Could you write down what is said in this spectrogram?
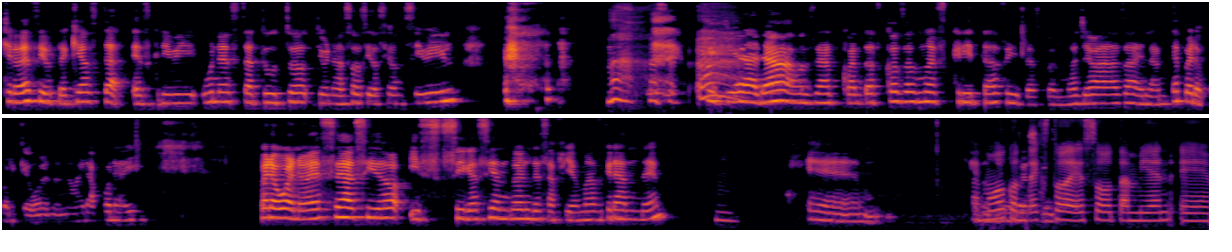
quiero decirte que hasta escribí un estatuto de una asociación civil. que quedará, o sea, cuántas cosas no escritas y después no llevadas adelante, pero porque bueno, no era por ahí. Pero bueno, ese ha sido y sigue siendo el desafío más grande. Mm. Eh, a modo contexto de eso también, eh,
